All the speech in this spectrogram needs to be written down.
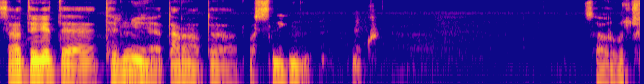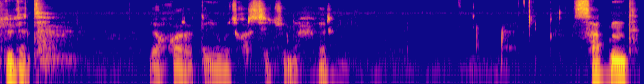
За тэгээд э, тэрний дараа одоо бас нэгэн үг. За өргөлжлүүлээд явхаар одоо юу гэж гарч иж байна гэхээр саданд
